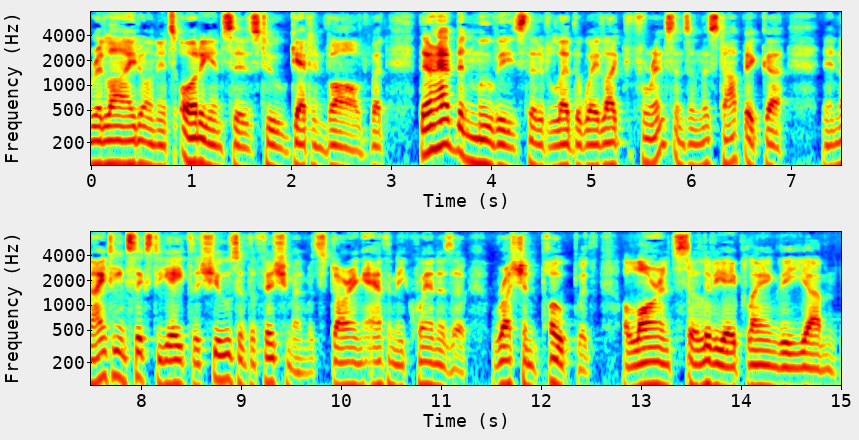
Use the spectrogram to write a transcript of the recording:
relied on its audiences to get involved. But there have been movies that have led the way, like, for instance, in this topic, uh, in 1968, The Shoes of the Fisherman, with starring Anthony Quinn as a Russian pope, with Laurence Olivier playing the um,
